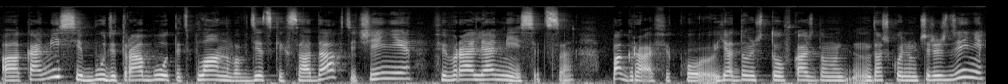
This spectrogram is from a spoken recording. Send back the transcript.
А комиссия будет работать планово в детских садах в течение февраля месяца по графику. Я думаю, что в каждом дошкольном учреждении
